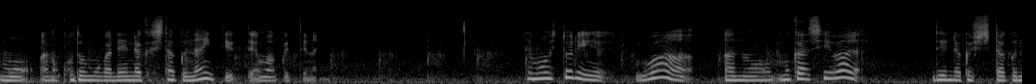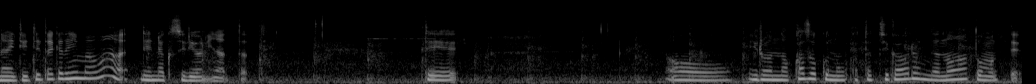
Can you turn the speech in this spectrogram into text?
もうあの子供が連絡したくないって言ってうまくいってない。でもう1人はあの昔は連絡したくないって言ってたけど今は連絡するようになったって。であいろんな家族の形があるんだなと思って。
